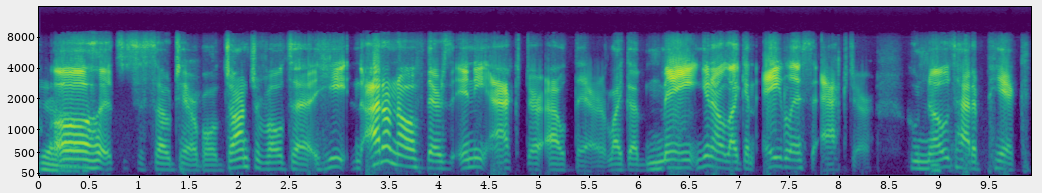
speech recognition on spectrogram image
Yeah. Oh, it's just so terrible. John Travolta, he I don't know if there's any actor out there like a main, you know, like an A-list actor who knows how to pick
